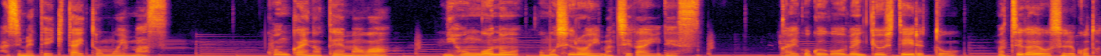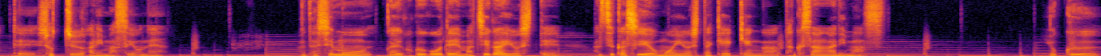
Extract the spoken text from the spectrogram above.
始めていきたいと思います。今回のテーマは、日本語の面白い間違いです。外国語を勉強していると、間違いをすることってしょっちゅうありますよね。私も外国語で間違いをして恥ずかしい思いをした経験がたくさんあります。よく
